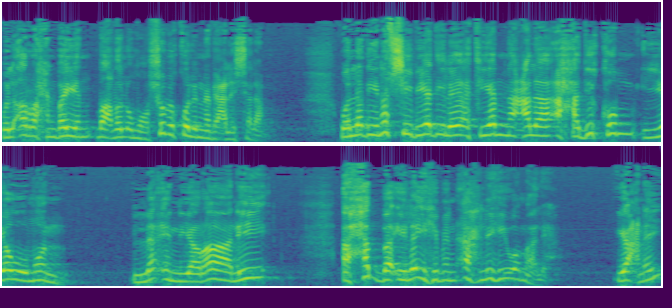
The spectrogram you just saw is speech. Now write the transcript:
والآن راح نبين بعض الأمور. شو بيقول النبي عليه السلام؟ والذي نفسي بيدي ليأتين على أحدكم يوم لئن يراني أحب إليه من أهله وماله. يعني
